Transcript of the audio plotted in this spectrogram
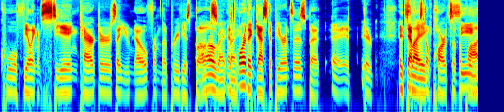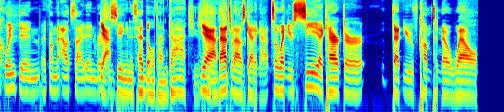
cool feeling of seeing characters that you know from the previous books. Oh, right, It's right. more than guest appearances, but uh, it, they're It's definitely like still parts of the seeing. Quentin but- from the outside in versus Yes. being in his head the whole time. Got you. Yeah, got that's what I was getting at. So when you see a character that you've come to know well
